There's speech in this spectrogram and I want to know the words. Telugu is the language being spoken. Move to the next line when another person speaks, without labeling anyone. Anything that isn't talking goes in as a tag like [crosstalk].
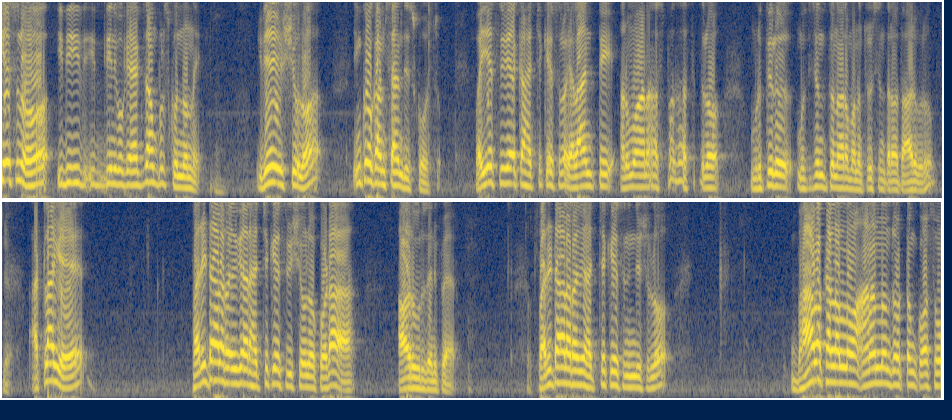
కేసులో ఇది దీనికి ఒక ఎగ్జాంపుల్స్ కొన్ని ఉన్నాయి. ఇదే ఇష్యూలో ఇంకొక అంశాన్ని తీసుకోవచ్చు. వైఎస్ వివేక హత్య కేసులో ఎలాంటి అనుమానాస్పద స్థితిలో మృతులు మృతి చెందుతున్నారో మనం చూసిన తర్వాత ఆరుగురు. అట్లాగే పరిటాల రవి గారి హత్య కేసు విషయంలో కూడా ఆరుగురు చనిపోయారు. పరిటాల రవి హత్య కేసు నిందితులో భావ కళ్ళల్లో ఆనందం చూడటం కోసం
